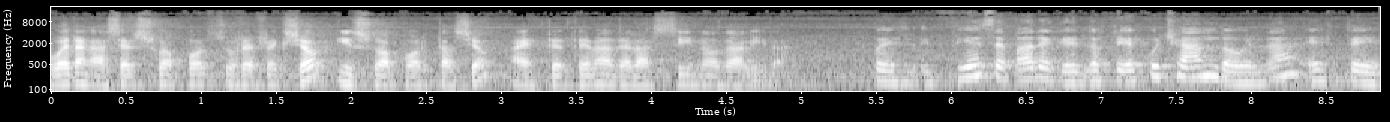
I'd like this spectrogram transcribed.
puedan hacer su, su reflexión y su aportación a este tema de la sinodalidad. Pues fíjese, padre, que lo estoy escuchando, ¿verdad? Este,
